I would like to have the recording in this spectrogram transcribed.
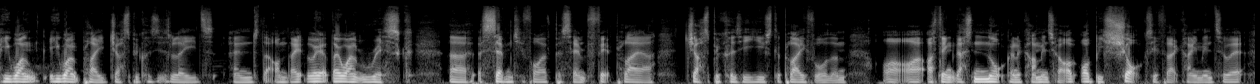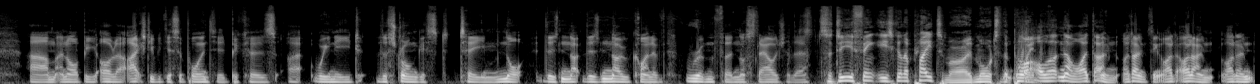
he won't he won't play just because it's Leeds, and that, um, they they won't risk uh, a seventy five percent fit player just because he used to play for them. I, I think that's not going to come into it. I'd, I'd, be shocked if that came into it, um, and I'll be I'll actually be disappointed because uh, we need the strongest team. Not there's no there's no kind of room for nostalgia there. So do you think he's going to play tomorrow? More to the point. Well, no, I don't. I don't think I, I don't I don't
